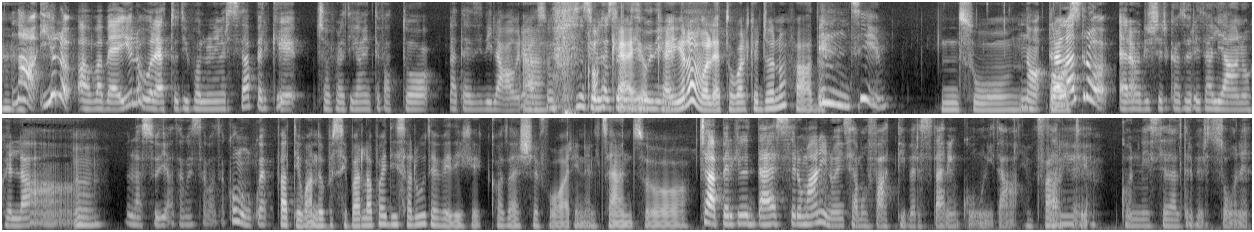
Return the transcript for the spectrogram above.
No, io lo, ah, vabbè, io l'avevo letto tipo all'università perché ci ho praticamente fatto la tesi di laurea Ah, su- sulla ok, solitudine. ok. Io l'avevo letto qualche giorno fa. da- Sì, mm, su no, tra post. l'altro era un ricercatore italiano che l'ha, Mm. L'ha studiata questa cosa. Comunque, Infatti, quando si parla poi di salute, vedi che cosa esce fuori, nel senso. cioè, perché da esseri umani noi siamo fatti per stare in comunità, Infatti. stare connessi ad altre persone.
